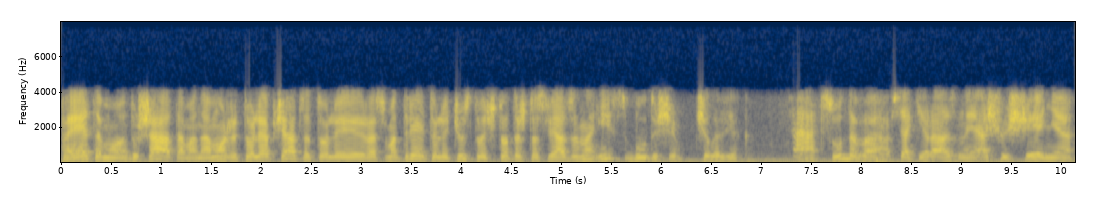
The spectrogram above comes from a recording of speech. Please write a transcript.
Поэтому душа там, она может то ли общаться, то ли рассмотреть, то ли чувствовать что-то, что связано и с будущим человека. А отсюда во всякие разные ощущения,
